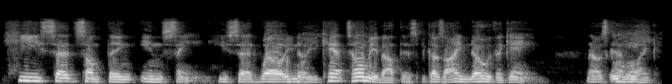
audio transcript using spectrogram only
he said something insane. He said, Well, you know, you can't tell me about this because I know the game. And I was kind of Mhm. like,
